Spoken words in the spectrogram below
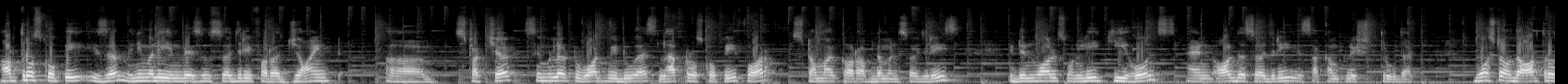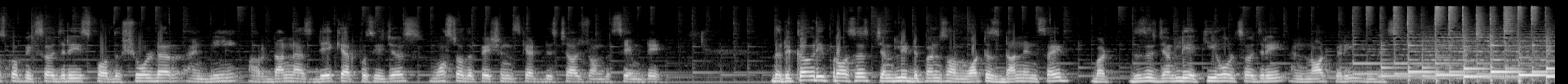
Arthroscopy is a minimally invasive surgery for a joint uh, structure similar to what we do as laparoscopy for stomach or abdomen surgeries. It involves only keyholes and all the surgery is accomplished through that. Most of the arthroscopic surgeries for the shoulder and knee are done as daycare procedures. Most of the patients get discharged on the same day. The recovery process generally depends on what is done inside, but this is generally a keyhole surgery and not very invasive. Thank you.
